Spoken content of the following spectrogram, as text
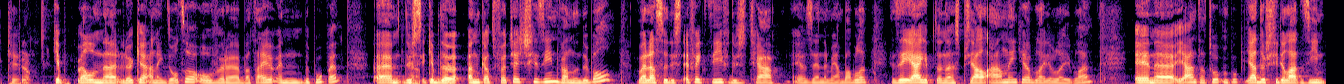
Oké. Ja. Ik heb wel een leuke anekdote over eh Bataille en de poep. Hè. Ehm, dus Ja. ik heb de uncut footage gezien van de dubbel. Waar dat ze dus effectief, dus het gaat, hè, we zijn ermee aan het babbelen. Ze zeggen, ja, je hebt een speciaal aandenken, bla bla bla, bla. En eh, ja, een tattoo op mijn poep. Ja, durf je die laten zien?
